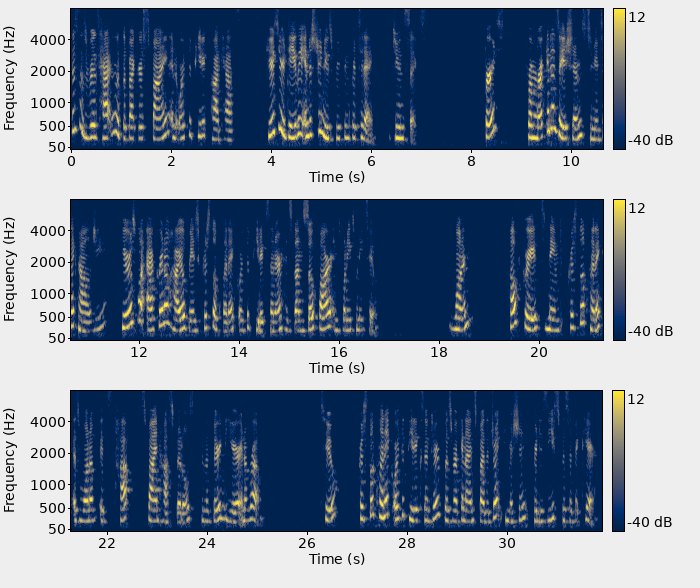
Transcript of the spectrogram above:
This is Riz Hatton with the Becker Spine and Orthopedic Podcast. Here's your daily industry news briefing for today, June 6th. First, from recognizations to new technology, here's what Akron, Ohio based Crystal Clinic Orthopedic Center has done so far in 2022. One, Healthgrades named Crystal Clinic as one of its top spine hospitals for the third year in a row. Two, Crystal Clinic Orthopedic Center was recognized by the Joint Commission for Disease Specific Care.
